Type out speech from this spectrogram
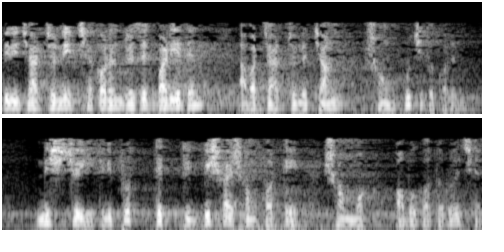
তিনি যার জন্য ইচ্ছা করেন রেজেক বাড়িয়ে দেন, আবার যার জন্য চান সংকুচিত করেন। নিশ্চয়ই তিনি প্রত্যেকটি বিষয় সম্পর্কে সম্যক অবগত রয়েছেন।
